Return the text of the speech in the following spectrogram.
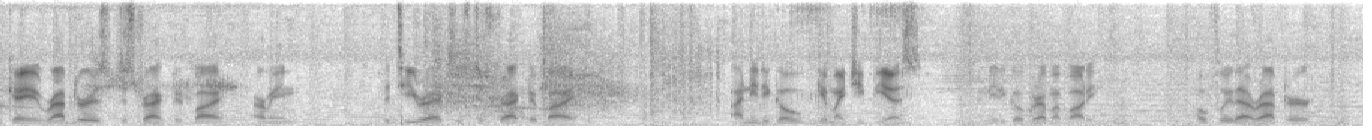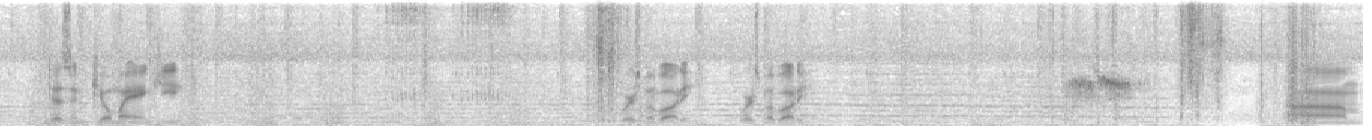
Okay, Raptor is distracted by, I mean, the T-Rex is distracted by, I need to go get my GPS. I need to go grab my body. Hopefully that Raptor doesn't kill my Anky. Where's my body? Where's my body? Um,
